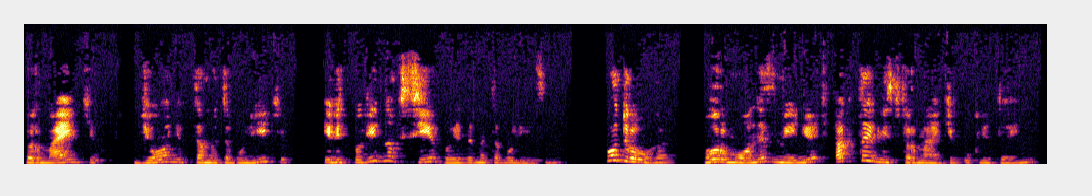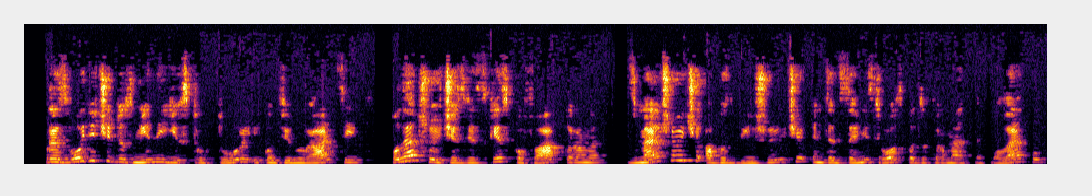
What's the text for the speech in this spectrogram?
ферментів, йонів та метаболітів і, відповідно, всі види метаболізму. По-друге, гормони змінюють активність ферментів у клітині, призводячи до зміни їх структури і конфігурації, полегшуючи зв'язки з кофакторами, зменшуючи або збільшуючи інтенсивність розпаду ферментних молекул,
